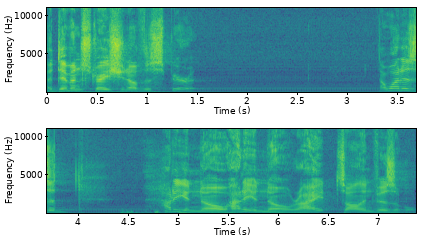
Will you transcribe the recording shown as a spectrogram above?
a demonstration of the Spirit. Now, what is it? How do you know? How do you know, right? It's all invisible.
